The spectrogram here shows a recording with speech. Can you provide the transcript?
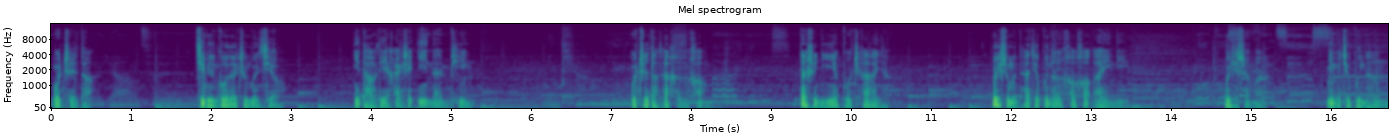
我知道，即便过了这么久，你到底还是意难平。我知道他很好。但是你也不差呀，为什么他就不能好好爱你？为什么你们就不能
